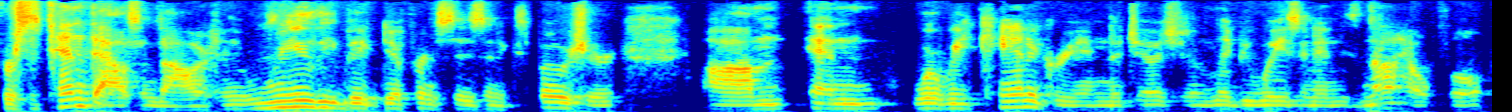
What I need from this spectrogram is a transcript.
versus $10,000, and really big differences in exposure. Um, and where we can agree, and the judge and maybe weighs in and is not helpful,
